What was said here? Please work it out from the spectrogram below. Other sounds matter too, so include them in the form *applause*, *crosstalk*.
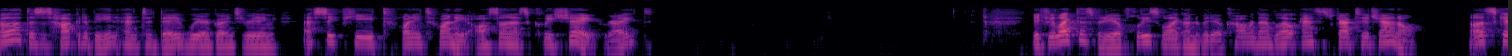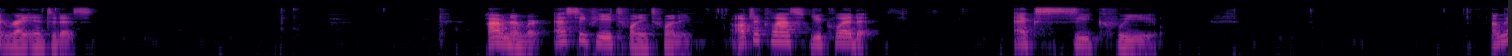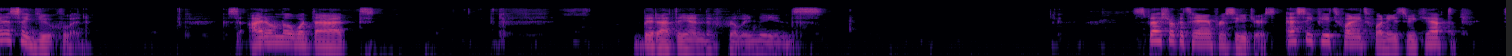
Hello, this is Haku the Bean, and today we are going to be reading SCP-2020, also known as Cliché, right? If you like this video, please like on the video, comment down below, and subscribe to the channel. Now let's get right into this. Item number SCP-2020 Object Class Euclid Exequial I'm gonna say Euclid. Because I don't know what that bit at the end really means. Special containment procedures. SCP-2020 is to be kept,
